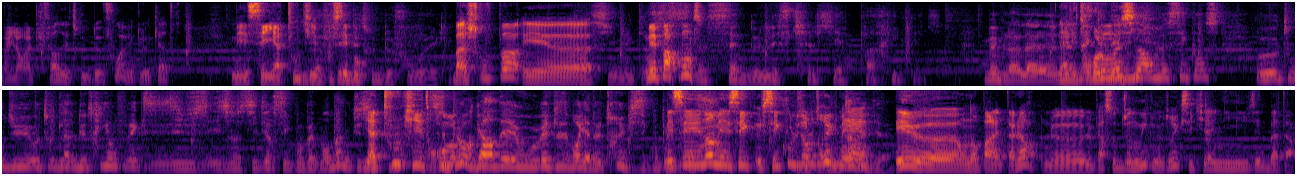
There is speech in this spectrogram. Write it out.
bah, il aurait pu faire des trucs de fou avec le 4. Mais c'est il y a tout qui Il est a fait poussé des beau. trucs de fou avec le Bah, je trouve pas. Et euh, Ah, si, mec, la mais par sc- contre- La scène de l'escalier à Paris, mec. Même la. la, Elle la- est mec, trop longue aussi. L'énorme séquence autour, du, autour de l'Arc de Triomphe, mec. c'est- c'est- Je veux dire, c'est complètement dingue. Tu il y a sais tout plus- qui est Tu trop. peux regarder ou mettre les il y a deux trucs, c'est complètement. Mais c'est non mais c'est c'est cool sur le truc mais dingue. et euh, on en parlait tout à l'heure le, le perso de John Wick le truc c'est qu'il a une immunité de bâtard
